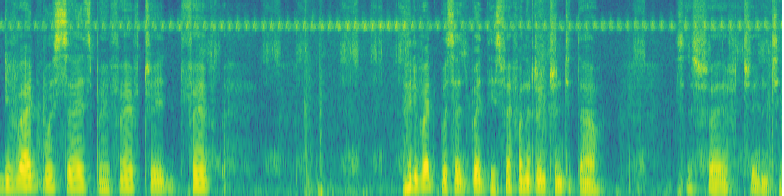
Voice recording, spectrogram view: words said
divide both sides by 5, 5. Divide both sides by this 520 thou. This is 520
